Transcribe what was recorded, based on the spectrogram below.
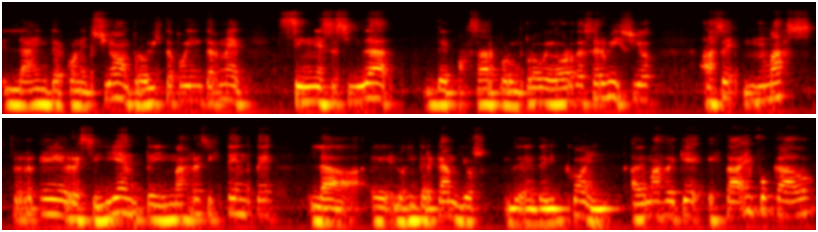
la interconexión provista por Internet sin necesidad de pasar por un proveedor de servicios, hace más eh, resiliente y más resistente eh, los intercambios de, Bitcoin, además de que está enfocado,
